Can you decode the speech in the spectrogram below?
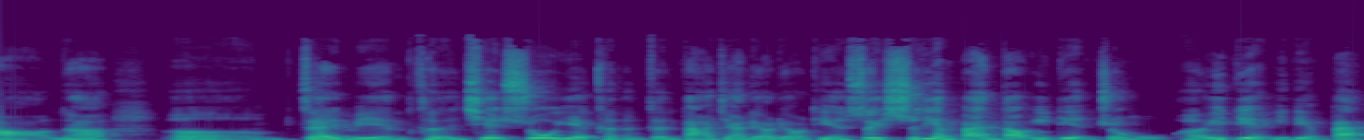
好，那呃，在那边可能签书，也可能跟大家聊聊天，所以十点半到一点中午，呃，一点一点半，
